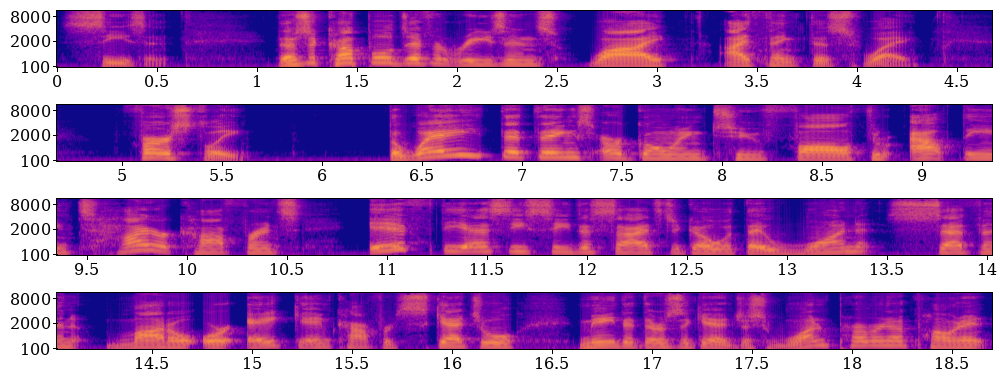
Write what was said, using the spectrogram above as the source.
season. There's a couple different reasons why I think this way. Firstly, the way that things are going to fall throughout the entire conference if the SEC decides to go with a 1 7 model or 8 game conference schedule, meaning that there's again just one permanent opponent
